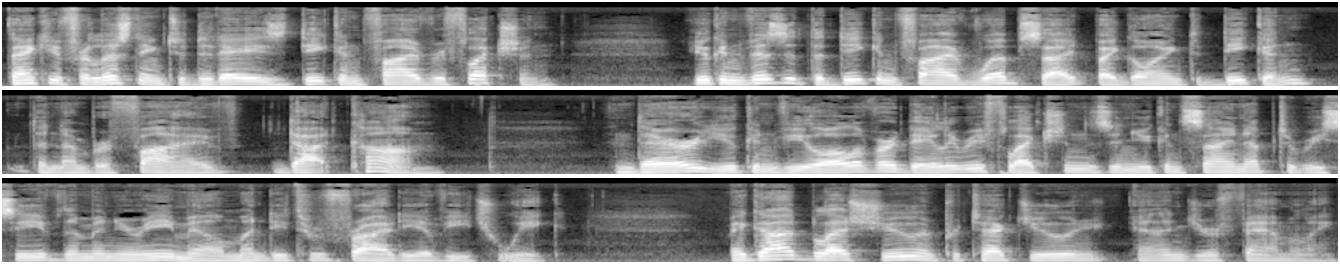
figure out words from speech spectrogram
Thank you for listening to today's Deacon 5 reflection. You can visit the Deacon 5 website by going to deacon, the number 5.com. And there you can view all of our daily reflections and you can sign up to receive them in your email Monday through Friday of each week. May God bless you and protect you and your family.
